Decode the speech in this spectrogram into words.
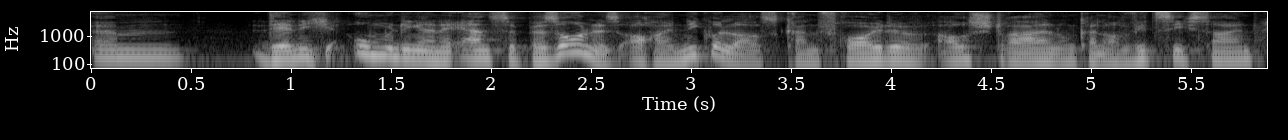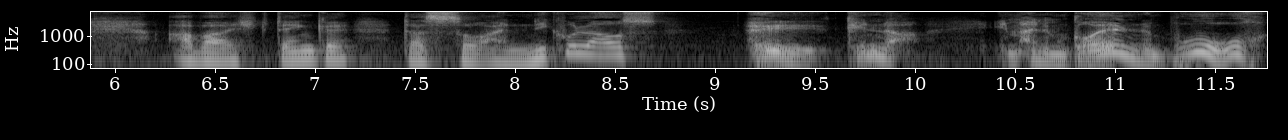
ähm, der nicht unbedingt eine ernste Person ist. Auch ein Nikolaus kann Freude ausstrahlen und kann auch witzig sein. Aber ich denke, dass so ein Nikolaus, hey Kinder, in meinem goldenen Buch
